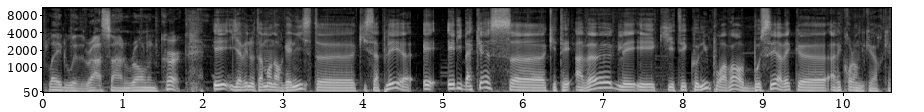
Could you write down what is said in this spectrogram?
played with Rasan Roland Kirk. Et il y avait notamment un organiste euh, qui s'appelait euh, E- Eddie Backus, euh, qui était aveugle et, et qui était connu pour avoir bossé avec, euh, avec Roland Kirk.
